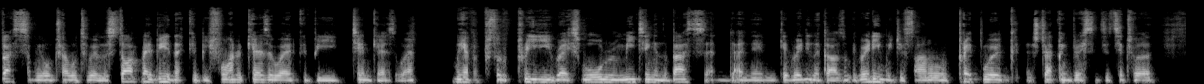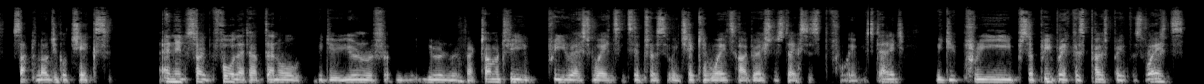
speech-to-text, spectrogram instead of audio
bus and we all travel to where the start may be, and that could be 400 k's away, it could be 10 k's away we have a sort of pre-race war room meeting in the bus and, and then get ready. The guys will get ready. We do final prep work, strapping dressings, etc., psychological checks. And then, sorry, before that, I've done all, we do urine, ref, urine refractometry, pre-race weights, etc. So we're checking weights, hydration status before every stage. We do pre, so pre-breakfast, post-breakfast weights.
